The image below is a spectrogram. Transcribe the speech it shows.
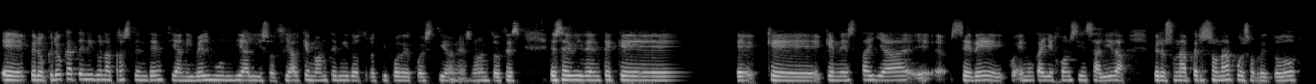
eh, pero creo que ha tenido una trascendencia a nivel mundial y social que no han tenido otro tipo de cuestiones. ¿no? Entonces, es evidente que que, en esta ya eh, se ve en un callejón sin salida, pero es una persona, pues sobre todo,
